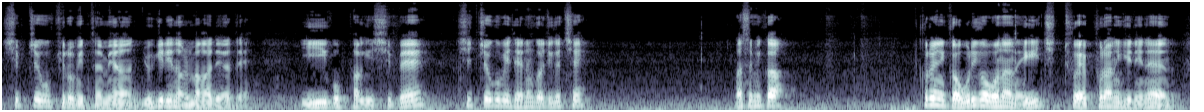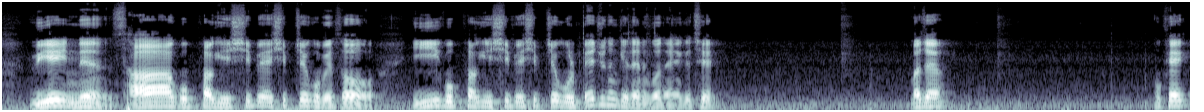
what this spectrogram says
10제곱킬로미터면 요 길이는 얼마가 돼야 돼? 2 곱하기 10에 10제곱이 되는 거지 그치? 맞습니까? 그러니까 우리가 원하는 H2F라는 길이는 위에 있는 4 곱하기 10의 10제곱에서 2 곱하기 10의 10제곱을 빼주는 게 되는 거네. 그치? 맞아요? 오케이?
